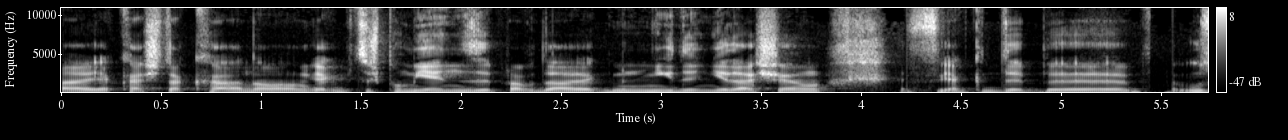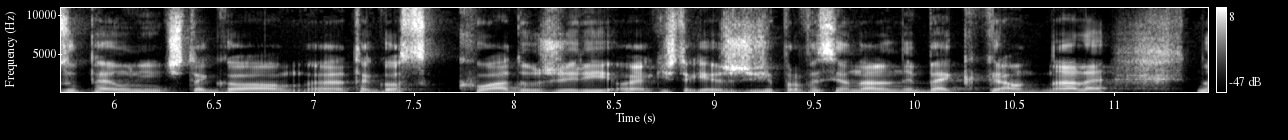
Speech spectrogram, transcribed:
e, jakaś taka, no, jakby coś pomiędzy, prawda? Jakby nigdy nie da się jak gdyby uzupełnić tego, e, tego składu jury o jakiś taki rzeczywiście profesjonalny background, no ale no,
